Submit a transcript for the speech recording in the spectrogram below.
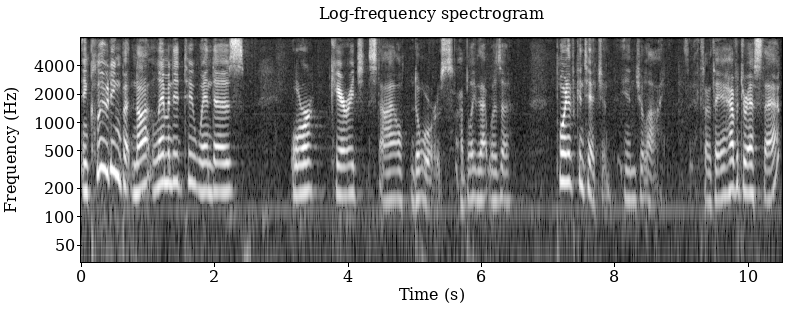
including but not limited to windows or carriage-style doors. I believe that was a point of contention in July. So they have addressed that.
